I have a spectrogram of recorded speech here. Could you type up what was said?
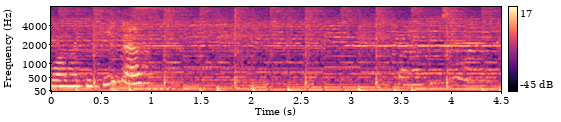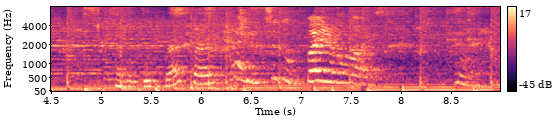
Buon appetito. Have a good breakfast. Hey, you took a bite of.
